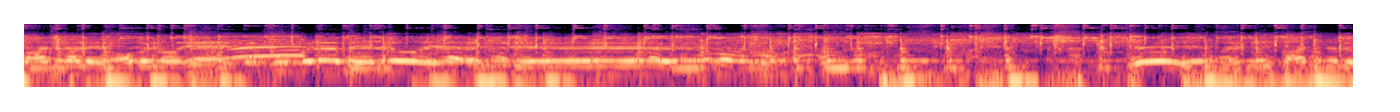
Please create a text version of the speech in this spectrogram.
બાંધલે હોબનો એ કુકડે મેલો એ બાંધલે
